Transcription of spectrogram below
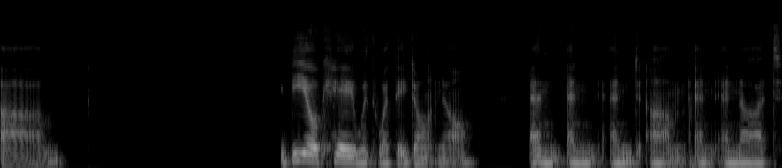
um, be okay with what they don't know, and and and um, and and not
